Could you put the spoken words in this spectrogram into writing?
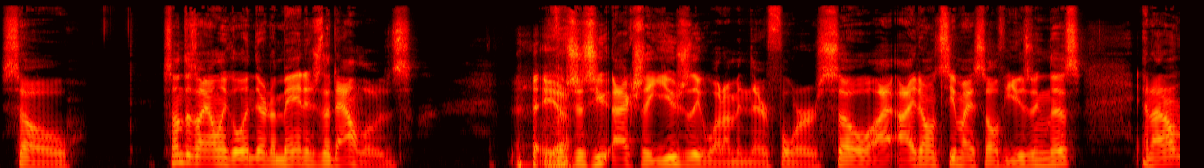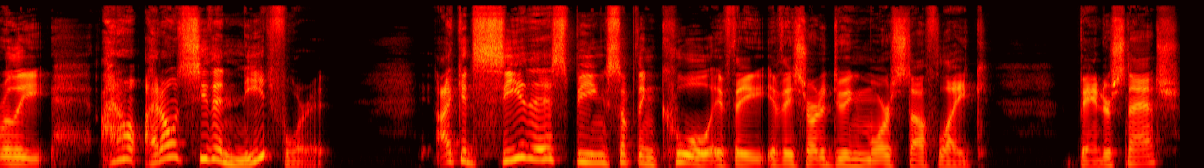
So sometimes I only go in there to manage the downloads, yeah. which is actually usually what I'm in there for. So I, I don't see myself using this, and I don't really, I don't, I don't see the need for it. I could see this being something cool if they if they started doing more stuff like Bandersnatch,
